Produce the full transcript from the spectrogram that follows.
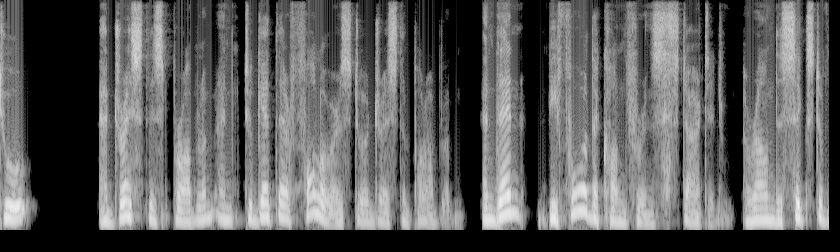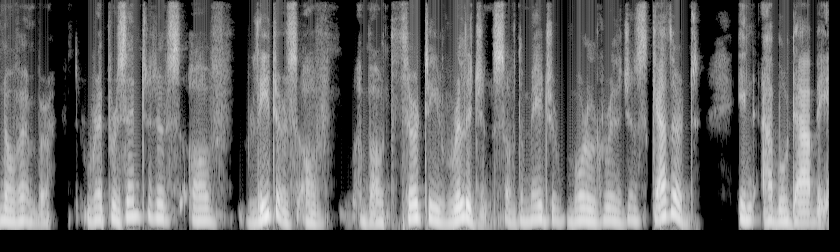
to address this problem and to get their followers to address the problem. And then, before the conference started, around the 6th of November, representatives of leaders of about 30 religions, of the major world religions, gathered in Abu Dhabi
